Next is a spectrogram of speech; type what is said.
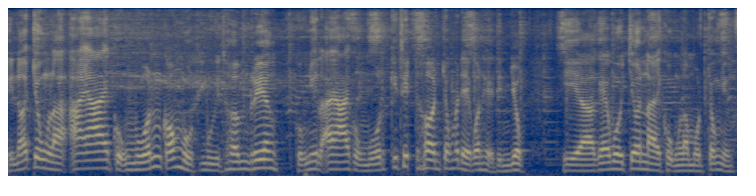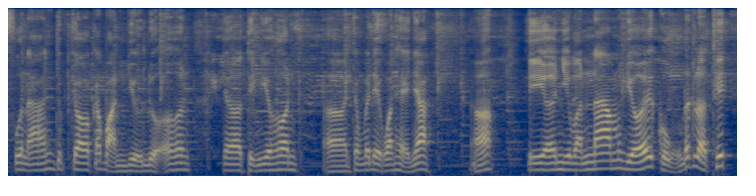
thì nói chung là ai ai cũng muốn có một mùi thơm riêng cũng như là ai ai cũng muốn kích thích hơn trong vấn đề quan hệ tình dục. Thì à, uh, gel bôi trơn này cũng là một trong những phương án giúp cho các bạn giữ lửa hơn uh, tình yêu hơn uh, trong vấn đề quan hệ nha. Đó thì uh, nhiều bạn nam giới cũng rất là thích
